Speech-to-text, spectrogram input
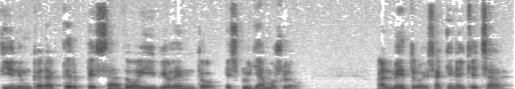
tiene un carácter pesado y violento. Excluyámoslo. Al metro es a quien hay que echar,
